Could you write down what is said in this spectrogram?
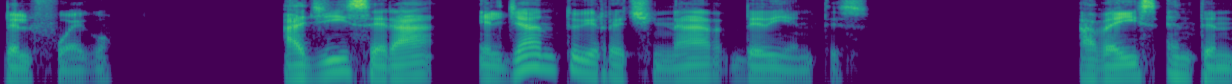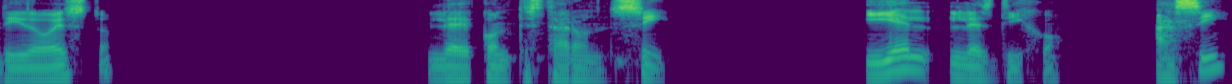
del fuego. Allí será el llanto y rechinar de dientes. ¿Habéis entendido esto? Le contestaron sí. Y él les dijo, así,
